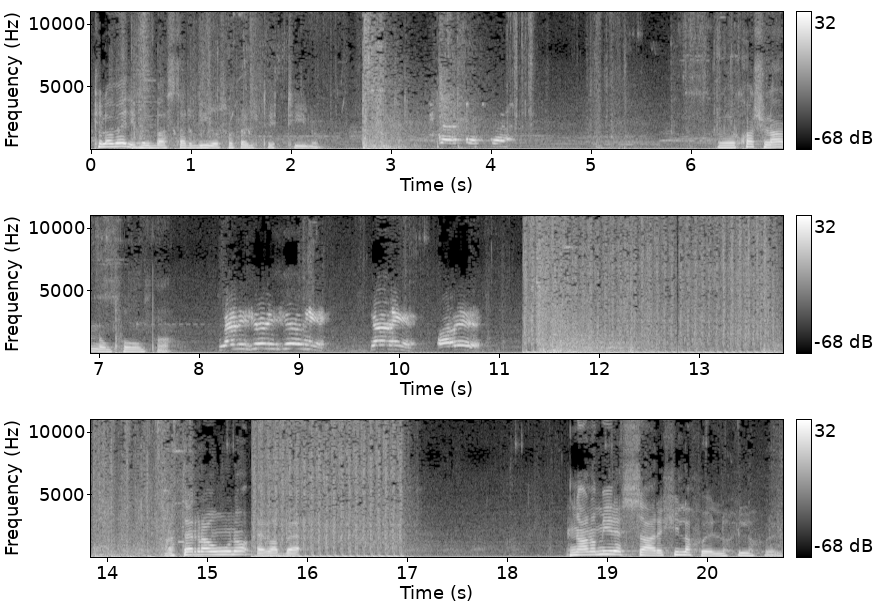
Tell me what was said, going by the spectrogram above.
Che lo vedi quel bastardino sopra il tettino? Aspetta, aspetta. Eh, qua ce l'hanno un pompa. Vieni, vieni, vieni! Vieni! Ale! A terra uno e vabbè. No, non mi restare, killa quello, killa quello.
